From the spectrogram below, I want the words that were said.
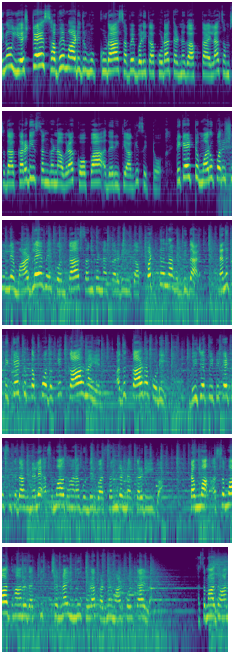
ಇನ್ನು ಎಷ್ಟೇ ಸಭೆ ಮಾಡಿದ್ರು ಕೂಡ, ಸಭೆ ಬಳಿಕ ಕೂಡ ತಣ್ಣಗಾಗ್ತಾ ಇಲ್ಲ. ಸಂಸದ ಕರಡಿ ಸಂಗಣ್ಣ ಅವರ ಕೋಪ ಅದೇ ರೀತಿಯಾಗಿ ಸಿಟ್ಟು. ಟಿಕೆಟ್ ಮರುಪರಿಶೀಲನೆ ಮಾಡಲೇಬೇಕು ಅಂತ ಸಂಗಣ್ಣ ಕರಡಿ ಈಗ ಪಟ್ಟನ್ನ ಹಿಡಿದಿದ್ದಾರೆ. ನನಗೆ ಟಿಕೆಟ್ ತಪ್ಪೋದಕ್ಕೆ ಕಾರಣ ಏನು? ಅದಕ್ಕೆ ಕಾರಣ ಕೊಡಿ. ಬಿಜೆಪಿ ಟಿಕೆಟ್ ಸಿಗದ ಹಿನ್ನೆಲೆ ಅಸಮಾಧಾನಗೊಂಡಿರುವ ಸಂಗಣ್ಣ ಕರಡಿ ಈಗ ತಮ್ಮ ಅಸಮಾಧಾನದ ಕಿಚ್ಚನ್ನ ಇನ್ನೂ ಕೂಡ ಕಡಿಮೆ ಮಾಡ್ಕೊಳ್ತಾ ಇಲ್ಲ. ಅಸಮಾಧಾನ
